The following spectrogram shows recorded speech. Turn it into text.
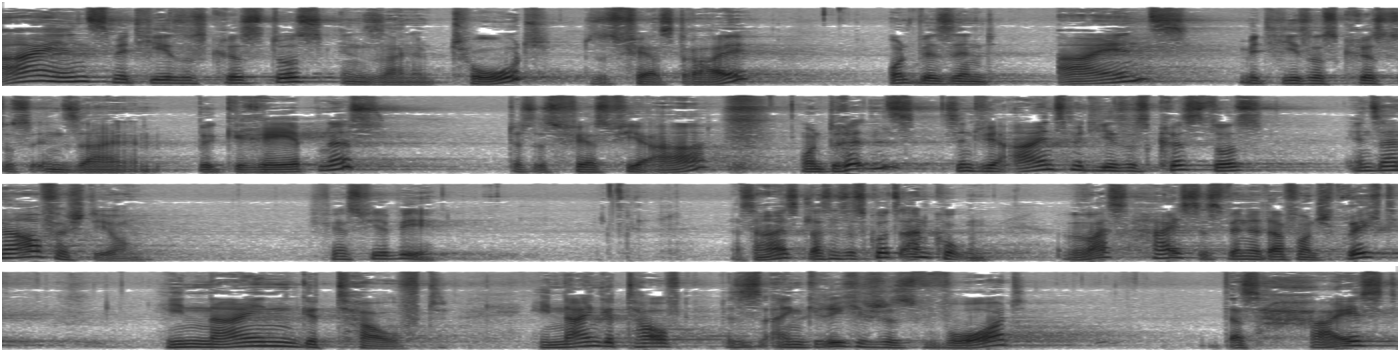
eins mit Jesus Christus in seinem Tod, das ist Vers 3, und wir sind eins mit Jesus Christus in seinem Begräbnis, Das ist Vers 4a. Und drittens sind wir eins mit Jesus Christus in seiner Auferstehung. Vers 4b. Das heißt, lass uns das kurz angucken. Was heißt es, wenn er davon spricht? Hineingetauft. Hineingetauft, das ist ein griechisches Wort, das heißt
